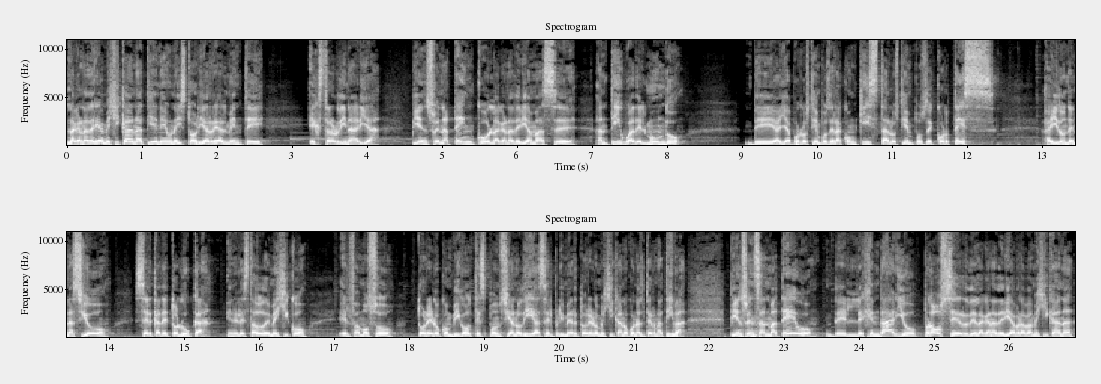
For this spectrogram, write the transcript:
La ganadería mexicana tiene una historia realmente extraordinaria. Pienso en Atenco, la ganadería más eh, antigua del mundo, de allá por los tiempos de la conquista, los tiempos de Cortés, ahí donde nació cerca de Toluca, en el Estado de México, el famoso torero con bigotes, Ponciano Díaz, el primer torero mexicano con alternativa. Pienso en San Mateo, del legendario prócer de la ganadería brava mexicana,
